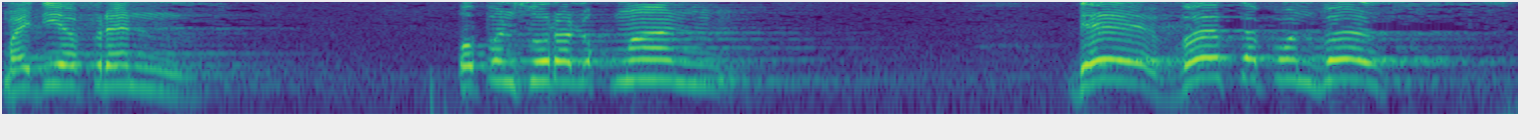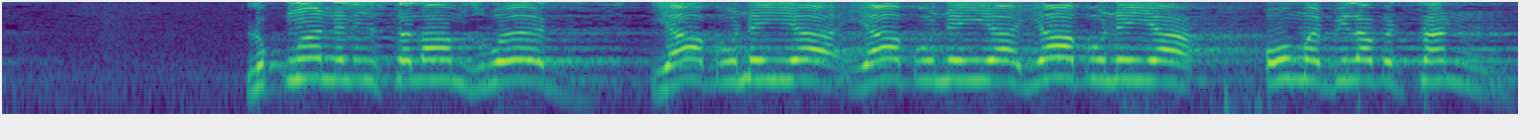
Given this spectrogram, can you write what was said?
My dear friends, open Surah Luqman. There, verse upon verse, Luqman alayhi salam's words, Ya bunayya, Ya bunayya, Ya bunayya, O my beloved son,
